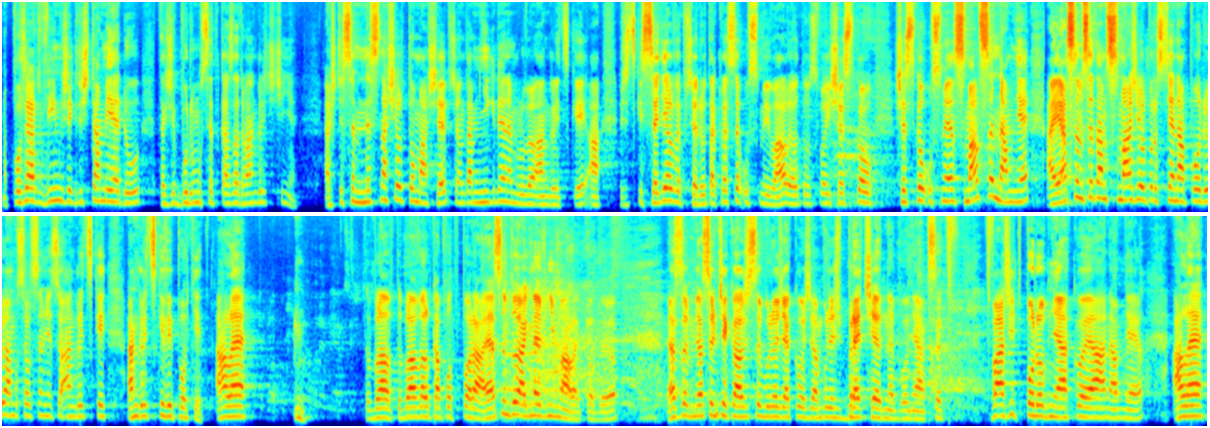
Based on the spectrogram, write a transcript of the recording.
A pořád vím, že když tam jedu, takže budu muset kázat v angličtině. A ještě jsem nesnašel Tomáše, protože on tam nikdy nemluvil anglicky a vždycky seděl vepředu, takhle se usmíval, jo, tou svojí šestkou, šestkou usměl, smál se na mě a já jsem se tam smažil prostě na podu a musel jsem něco anglicky, anglicky vypotit. Ale to byla, to byla velká podpora. Já jsem to tak nevnímal, jakoby, jo. Já jsem, já jsem čekal, že se budeš, jako, že tam budeš brečet nebo nějak se tvářit podobně jako já na mě. Jo? Ale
